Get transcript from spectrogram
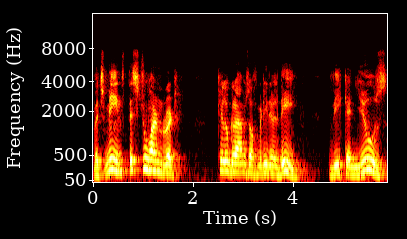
which means this 200 kilograms of material D we can use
